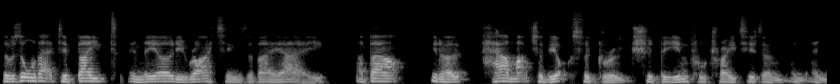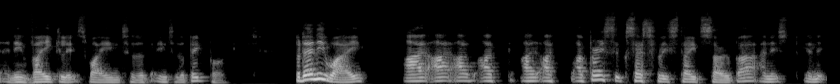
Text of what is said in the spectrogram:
there was all that debate in the early writings of AA about, you know, how much of the Oxford group should be infiltrated and, and, and inveigle its way into the into the big book. But anyway, I, I, I, I, I, very successfully stayed sober, and it's and, it,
